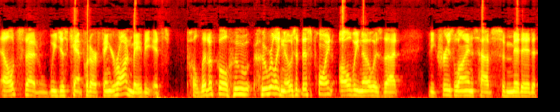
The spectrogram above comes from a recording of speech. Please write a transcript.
else that we just can't put our finger on. Maybe it's political. Who who really knows at this point? All we know is that the cruise lines have submitted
